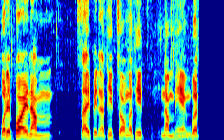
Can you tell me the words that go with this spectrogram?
บ่ได้ปล่อยนำใส่เป็นอาทิตย์สองอาทิตย์นำแหงเบิด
